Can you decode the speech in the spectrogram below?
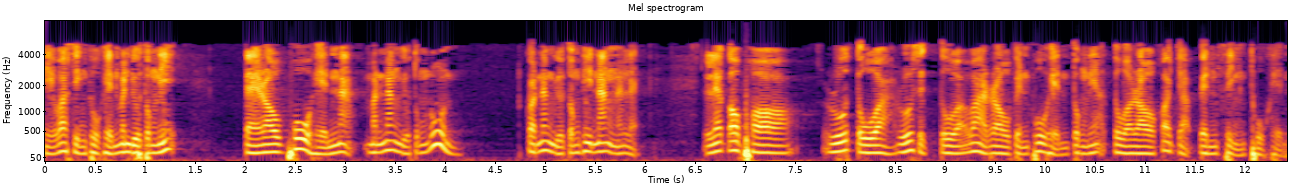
นี่ว่าสิ่งถูกเห็นมันอยู่ตรงนี้ แต่เราผู้เห็นน่ะ มันนั่งอยู่ตรงนู่น ก็นั่งอยู่ตรงที่นั่งนั่นแหละ แล้วก็พอรู้ตัวรู้สึกตัวว่าเราเป็นผู้เห็นตรงเนี้ย ตัวเราก็จะเป็นสิ่งถูกเห็น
